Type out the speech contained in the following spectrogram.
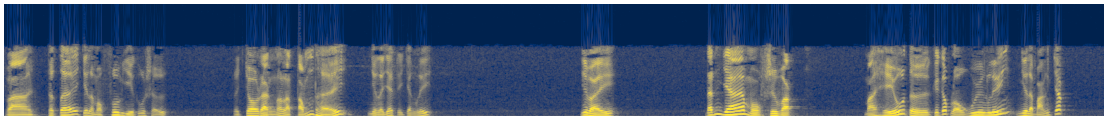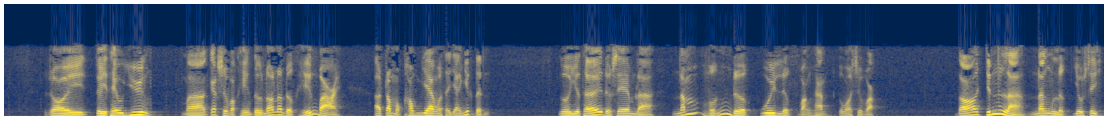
Và thực tế chỉ là một phương diện của sự. Rồi cho rằng nó là tổng thể như là giá trị chân lý. Như vậy, đánh giá một sự vật mà hiểu từ cái góc độ nguyên lý như là bản chất. Rồi tùy theo duyên mà các sự vật hiện tượng nó nó được hiển bài ở trong một không gian và thời gian nhất định. Người như thế được xem là nắm vững được quy luật vận hành của mọi sự vật. Đó chính là năng lực vô si.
